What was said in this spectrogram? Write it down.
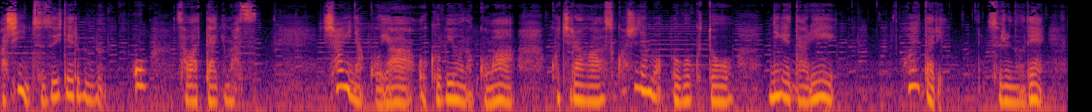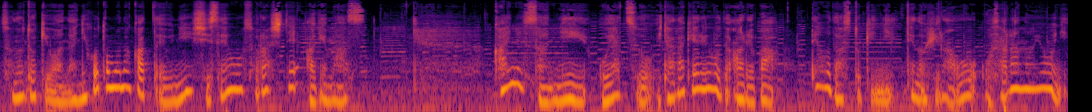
足に続いている部分を触ってあげます。シャイな子や臆病な子はこちらが少しでも動くと逃げたり吠えたりするのでその時は何事もなかったように視線をそらしてあげます。飼い主さんにおやつをいただけるようであれば手を出す時に手のひらをお皿のように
